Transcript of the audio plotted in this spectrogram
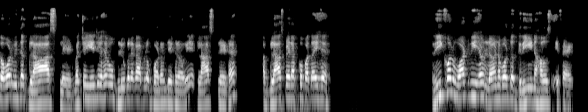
covered with the glass plate बच्चों, ये जो है वो ब्लू कलर का आप लोग बॉर्डर देख रहे होगे, ये ग्लास प्लेट है। अब ग्लास प्लेट आपको पता ही है। Recall what we have learn about the green house effect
